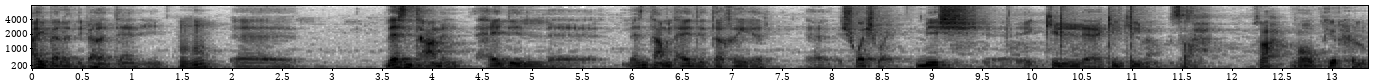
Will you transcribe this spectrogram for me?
اي بلد لبلد تاني آه لازم تعمل هيدي لازم تعمل هيدي التغيير آه شوي شوي مش كل كل كلمه صح صح هو كثير حلو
